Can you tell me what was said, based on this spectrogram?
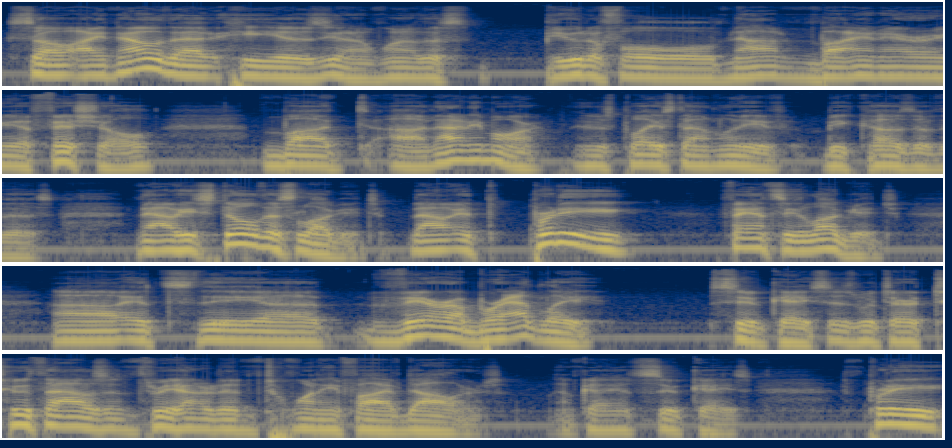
so i know that he is you know one of this beautiful non-binary official but uh, not anymore he was placed on leave because of this now he stole this luggage now it's pretty fancy luggage uh, it's the uh, Vera Bradley suitcases, which are two thousand three hundred and twenty-five dollars. Okay, it's suitcase, pretty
